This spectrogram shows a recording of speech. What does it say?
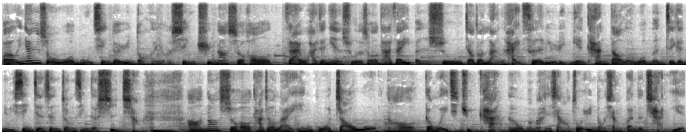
呃，应该是说我母亲对运动很有兴趣。那时候在我还在念书的时候，她在一本书叫做《蓝海策略》里面看到了我们这个女性健身中心的市场。嗯，啊、那时候她就来英国找我，然后跟我一起去看。因为我妈妈很想要做运动相关的产业，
